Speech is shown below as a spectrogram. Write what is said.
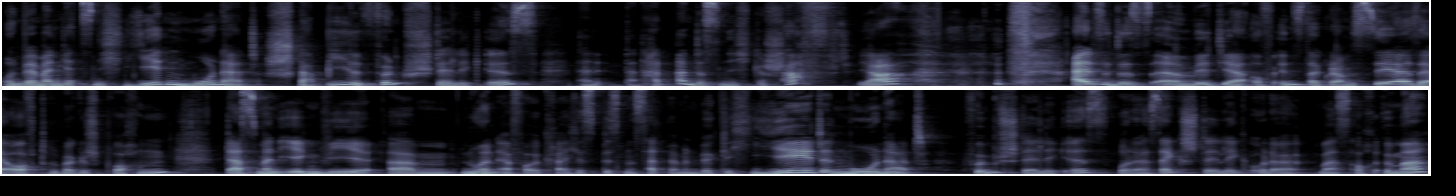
und wenn man jetzt nicht jeden Monat stabil fünfstellig ist, dann, dann hat man das nicht geschafft. Ja, Also das äh, wird ja auf Instagram sehr, sehr oft drüber gesprochen, dass man irgendwie ähm, nur ein erfolgreiches Business hat, wenn man wirklich jeden Monat fünfstellig ist oder sechsstellig oder was auch immer.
